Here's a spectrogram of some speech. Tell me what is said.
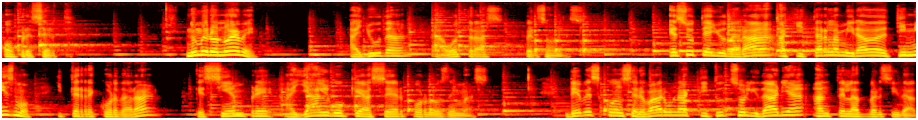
ofrecerte. Número 9. Ayuda a otras personas. Eso te ayudará a quitar la mirada de ti mismo y te recordará que siempre hay algo que hacer por los demás. debes conservar una actitud solidaria ante la adversidad,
